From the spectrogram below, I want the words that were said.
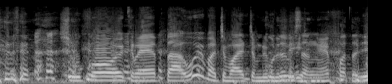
Sukhoi, kereta, wih macam-macam Udah diberhentiin. bisa ngepot aja.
